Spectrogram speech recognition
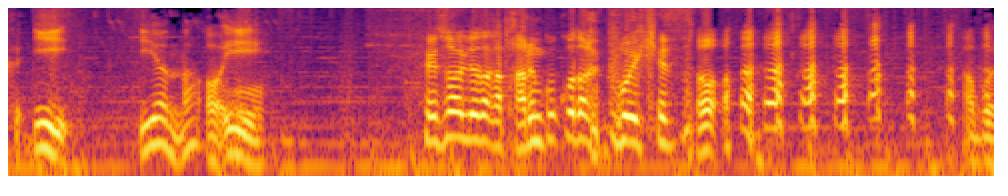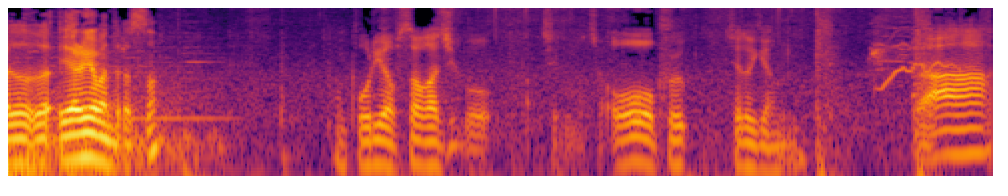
그 E E였나? 어 E. 회수하려다가 다른 꼬꼬닥을 포획했어. 아뭐 너, 너 여러 개 만들었어? 볼이 없어가지고 지금 뭐죠? 오 불, 제독이 없네. 야,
